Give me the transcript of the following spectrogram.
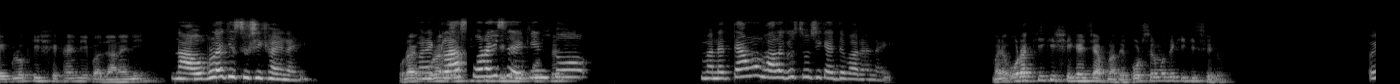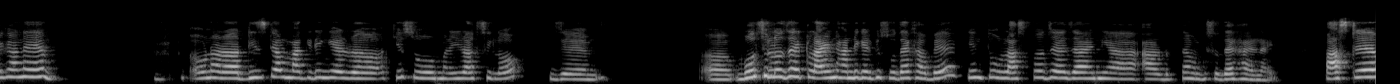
এগুলো কি শেখায়নি বা জানায়নি? না ওগুলা কিছু শিখাই নাই। ওরা মানে ক্লাস করাইছে কিন্তু মানে তেমন ভালো কিছু শিখাইতে পারে নাই। মানে ওরা কি কি শেখাইছে আপনাদের? কোর্সের মধ্যে কি কি ছিল? ওইখানে ওনারা ডিজিটাল মার্কেটিং এর কিছু মানে রাখছিল যে বলছিল যে ক্লায়েন্ট হান্ডিং এর কিছু দেখাবে কিন্তু লাস্ট পর্যায়ে যায়নি আ- আর তেমন কিছু দেখায় নাই। ফার্স্টে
